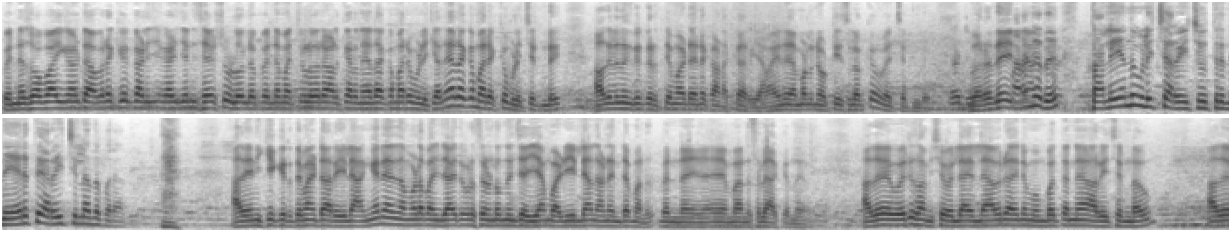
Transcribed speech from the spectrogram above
പിന്നെ സ്വാഭാവികമായിട്ട് അവരൊക്കെ കഴിഞ്ഞ കഴിഞ്ഞതിന് ശേഷമുള്ളല്ലോ പിന്നെ മറ്റുള്ളവരെ ആൾക്കാർ നേതാക്കന്മാരെ വിളിക്കുക. നേതാക്കന്മാരൊക്കെ വിളിച്ചിട്ടുണ്ട്. അതിൽ നിങ്ങൾക്ക് കൃത്യമായിട്ട് അതിന്റെ കണക്കറിയാം അതിന് നമ്മൾ നോട്ടീസിലൊക്കെ വെച്ചിട്ടുണ്ട്. വെറുതെ. പറഞ്ഞത് തലേന്ന് വിളിച്ചറിയിച്ചു. ഇത്തിരി നേരത്തെ അറിയിച്ചില്ല എന്ന് പരാതി അതെനിക്ക് കൃത്യമായിട്ട് അറിയില്ല. അങ്ങനെ നമ്മുടെ പഞ്ചായത്ത് പ്രസിഡന്റൊന്നും ചെയ്യാൻ വഴിയില്ല എന്നാണ് എന്റെ പിന്നെ മനസ്സിലാക്കുന്നത്. അത് ഒരു സംശയമില്ല എല്ലാവരും അതിന് മുമ്പ് തന്നെ അറിയിച്ചിട്ടുണ്ടാവും. അത്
